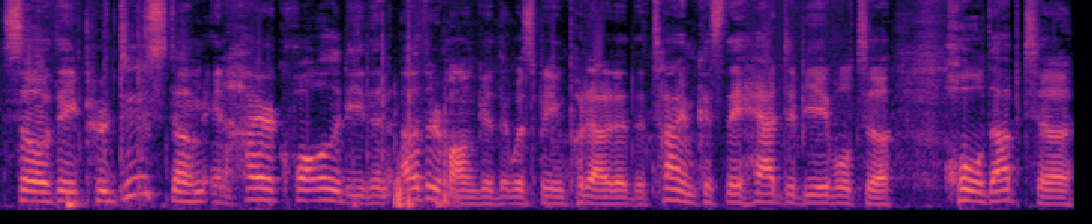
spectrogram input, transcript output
So they produced them in higher quality than other manga that was being put out at the time because they had to be able to hold up to,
